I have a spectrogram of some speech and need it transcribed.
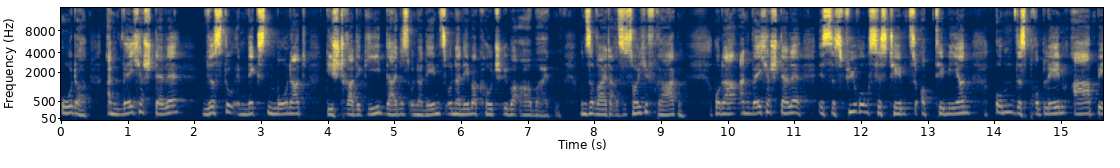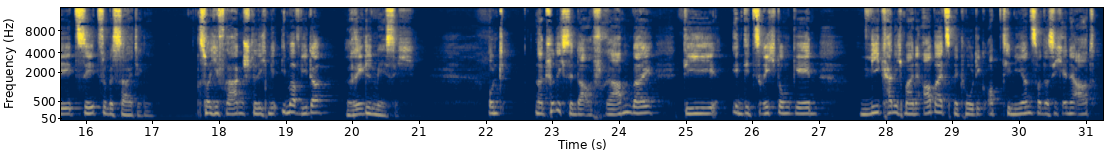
Oder an welcher Stelle wirst du im nächsten Monat die Strategie deines Unternehmens, Unternehmercoach überarbeiten und so weiter. Also solche Fragen. Oder an welcher Stelle ist das Führungssystem zu optimieren, um das Problem A, B, C zu beseitigen? Solche Fragen stelle ich mir immer wieder regelmäßig. Und natürlich sind da auch Fragen bei, die in die Richtung gehen, wie kann ich meine Arbeitsmethodik optimieren, so dass ich in eine Art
